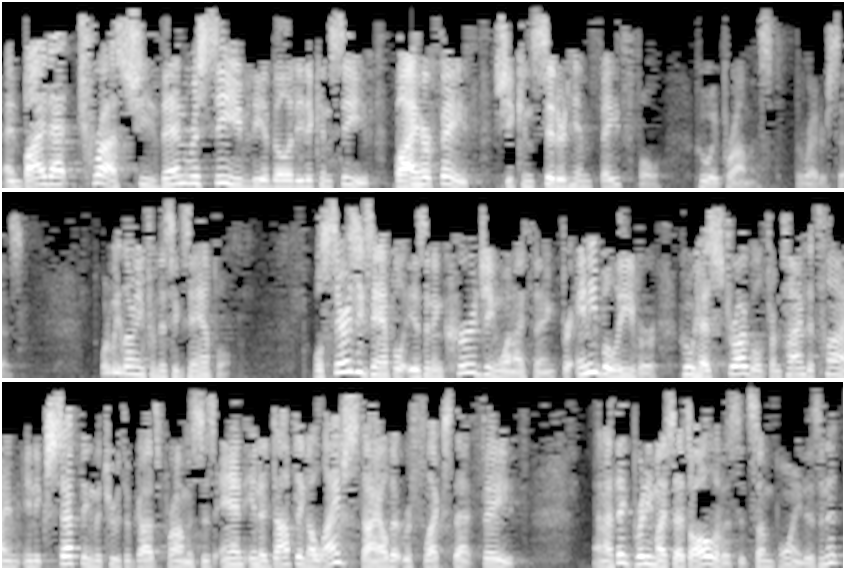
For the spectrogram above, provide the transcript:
And by that trust, she then received the ability to conceive. By her faith, she considered him faithful who had promised, the writer says. What are we learning from this example? Well, Sarah's example is an encouraging one, I think, for any believer who has struggled from time to time in accepting the truth of God's promises and in adopting a lifestyle that reflects that faith. And I think pretty much that's all of us at some point, isn't it?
